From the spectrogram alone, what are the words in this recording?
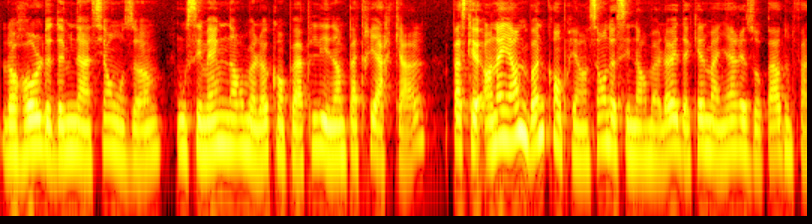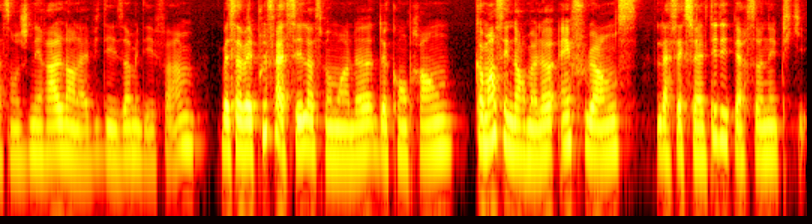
le rôle de domination aux hommes, ou ces mêmes normes-là qu'on peut appeler les normes patriarcales, parce qu'en ayant une bonne compréhension de ces normes-là et de quelle manière elles opèrent d'une façon générale dans la vie des hommes et des femmes, bien, ça va être plus facile à ce moment-là de comprendre comment ces normes-là influencent la sexualité des personnes impliquées.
